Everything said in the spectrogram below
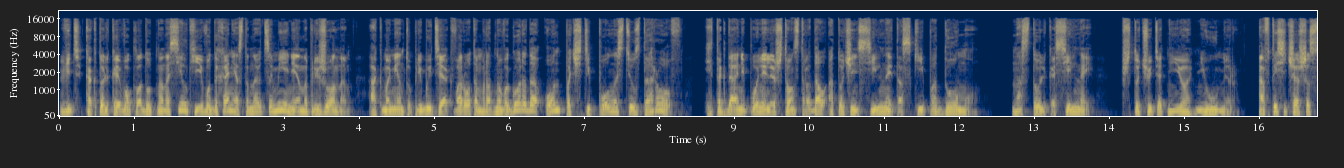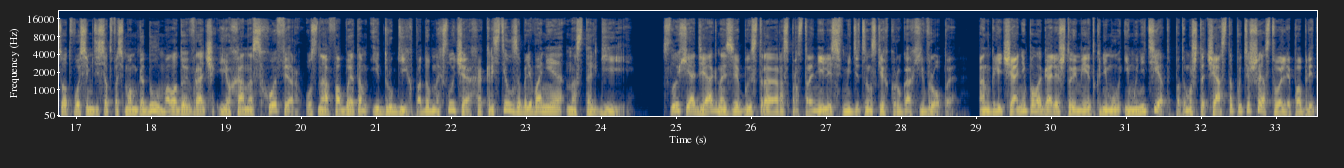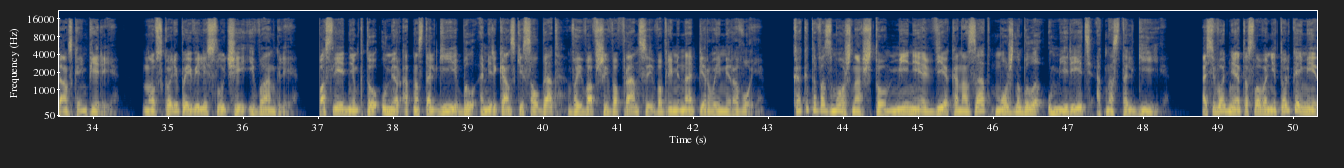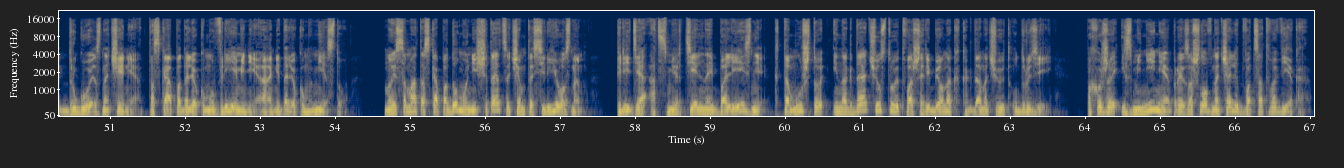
Ведь как только его кладут на носилки, его дыхание становится менее напряженным, а к моменту прибытия к воротам родного города он почти полностью здоров. И тогда они поняли, что он страдал от очень сильной тоски по дому. Настолько сильной, что чуть от нее не умер. А в 1688 году молодой врач Йоханнес Хофер, узнав об этом и других подобных случаях, окрестил заболевание ностальгией. Слухи о диагнозе быстро распространились в медицинских кругах Европы. Англичане полагали, что имеют к нему иммунитет, потому что часто путешествовали по Британской империи. Но вскоре появились случаи и в Англии. Последним, кто умер от ностальгии, был американский солдат, воевавший во Франции во времена Первой мировой. Как это возможно, что менее века назад можно было умереть от ностальгии? А сегодня это слово не только имеет другое значение – тоска по далекому времени, а не далекому месту, но и сама тоска по дому не считается чем-то серьезным, перейдя от смертельной болезни к тому, что иногда чувствует ваш ребенок, когда ночует у друзей. Похоже, изменение произошло в начале 20 века.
